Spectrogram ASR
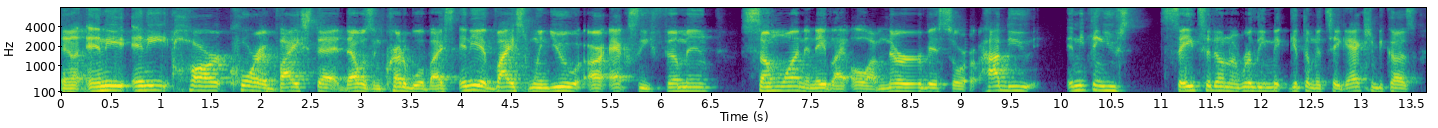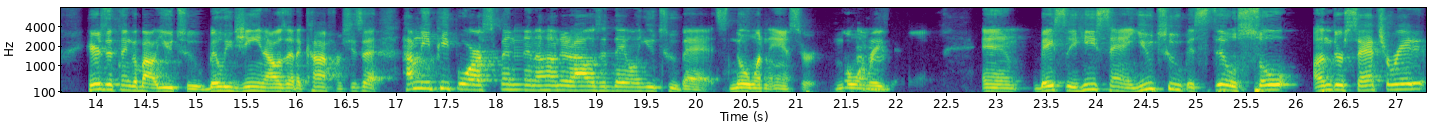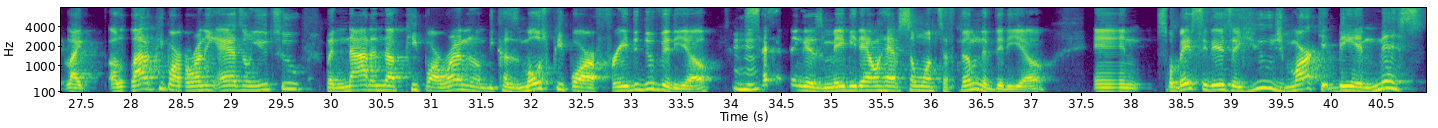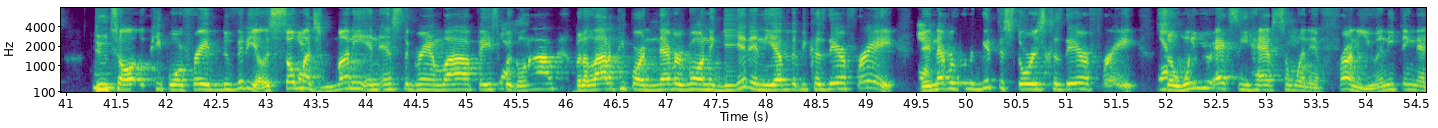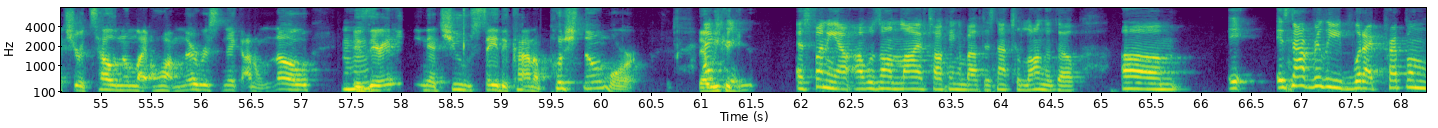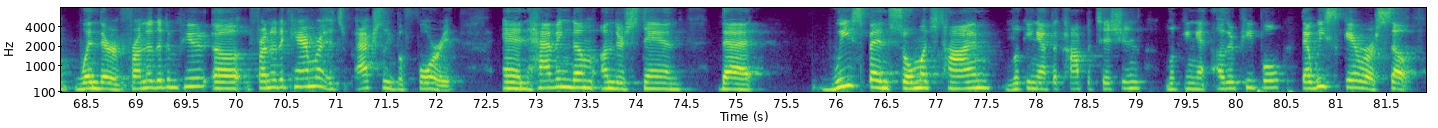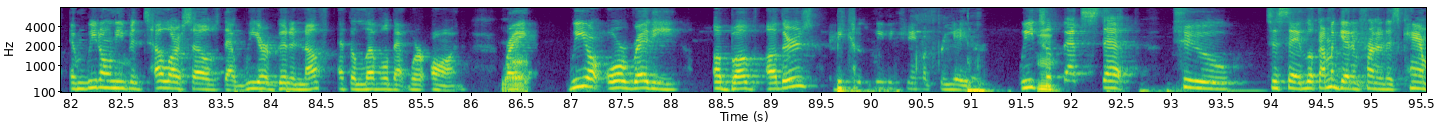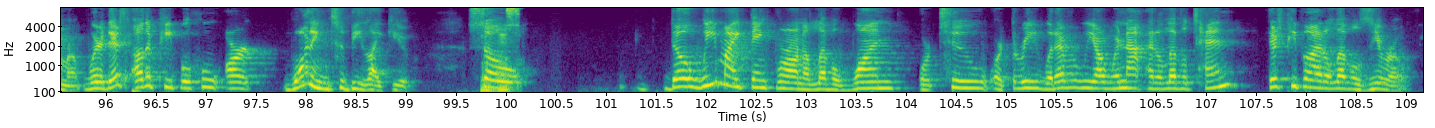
And any any hardcore advice that that was incredible advice. Any advice when you are actually filming someone and they like, oh, I'm nervous, or how do you anything you say to them to really make, get them to take action? Because here's the thing about YouTube. Billy Gene, I was at a conference. She said, "How many people are spending a hundred dollars a day on YouTube ads?" No one answered. No one raised. And basically, he's saying YouTube is still so undersaturated. Like a lot of people are running ads on YouTube, but not enough people are running them because most people are afraid to do video. Mm-hmm. Second thing is maybe they don't have someone to film the video. And so basically there's a huge market being missed due to all the people afraid to do video. It's so yeah. much money in Instagram Live, Facebook yeah. Live, but a lot of people are never going to get any of it because they're afraid. Yeah. They're never going to get the stories because they're afraid. So when you actually have someone in front of you, anything that you're telling them, like, "Oh, I'm nervous, Nick. I don't know," mm-hmm. is there anything that you say to kind of push them, or that actually, we could? It's funny. I, I was on live talking about this not too long ago. Um, it it's not really what I prep them when they're in front of the computer, uh, front of the camera. It's actually before it, and having them understand that we spend so much time looking at the competition, looking at other people that we scare ourselves, and we don't even tell ourselves that we are good enough at the level that we're on. Wow. Right? We are already above others because we became a creator. We mm. took that step to to say, look, I'm gonna get in front of this camera, where there's other people who are wanting to be like you. So mm-hmm. though we might think we're on a level one or two or three, whatever we are, we're not at a level 10. There's people at a level zero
